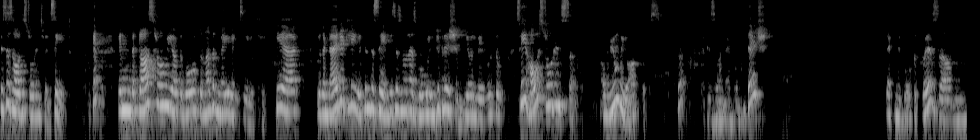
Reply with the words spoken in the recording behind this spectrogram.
This is how the students will see it. Okay, in the classroom, you have to go to another mail and see it. Here, you can directly within the same, this is known as Google integration, you will be able to see how students uh, view your course. So that is one advantage. Let me go to quiz. Um.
